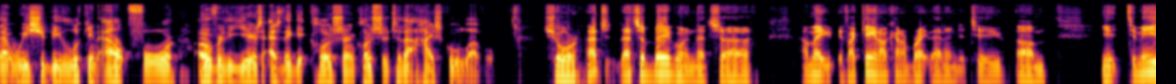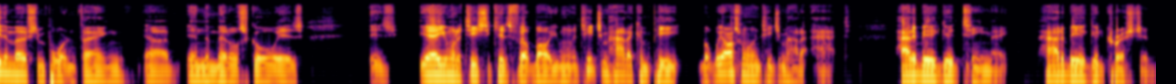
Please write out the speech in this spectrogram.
that we should be looking out for over the years as they get closer and closer to that high school level? Sure, that's that's a big one. That's uh, I may if I can, I'll kind of break that into two. Um, it, to me, the most important thing uh, in the middle school is is yeah, you want to teach the kids football. You want to teach them how to compete, but we also want to teach them how to act, how to be a good teammate, how to be a good Christian,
